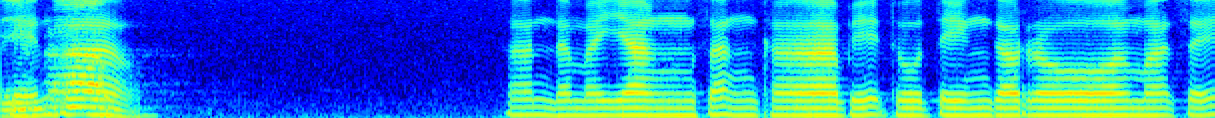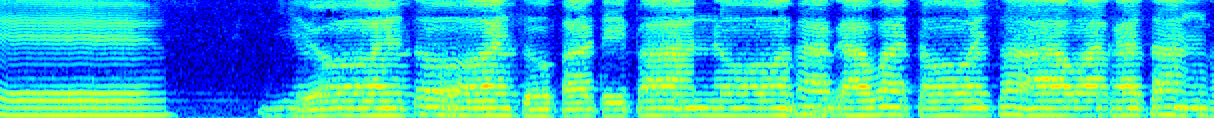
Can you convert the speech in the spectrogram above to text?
เสียงกล้าอันธรรมยังสังฆาภิทุติงกโรมะเสโยโสสุปฏิปันโนภะคะวะโตสาวกสังโฆ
